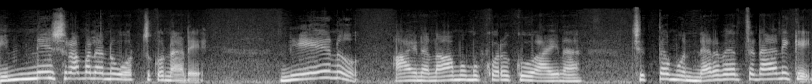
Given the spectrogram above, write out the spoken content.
ఇన్ని శ్రమలను ఓర్చుకున్నాడే. నేను ఆయన నామము కొరకు ఆయన చిత్తము నెరవేర్చడానికి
